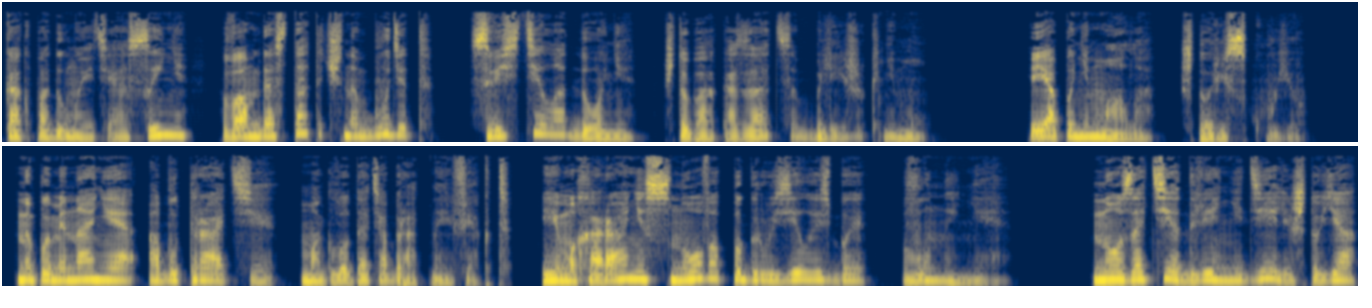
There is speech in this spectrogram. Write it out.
как подумаете о сыне, вам достаточно будет свести ладони, чтобы оказаться ближе к нему». Я понимала, что рискую. Напоминание об утрате могло дать обратный эффект и Махарани снова погрузилась бы в уныние. Но за те две недели, что я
